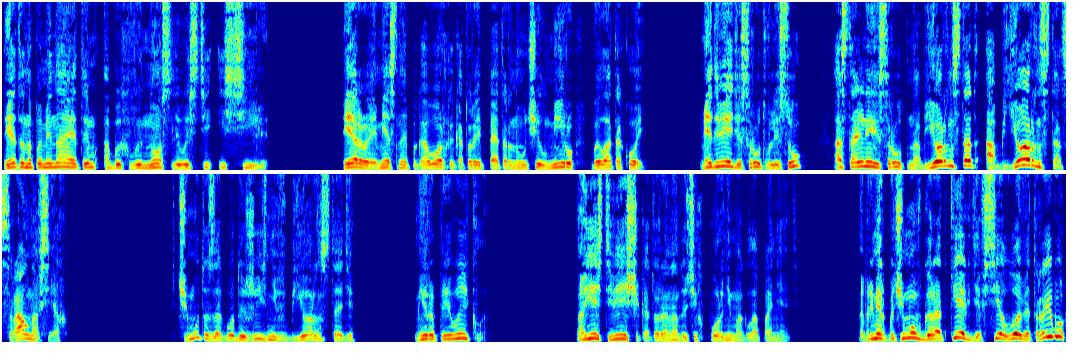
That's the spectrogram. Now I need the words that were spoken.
и это напоминает им об их выносливости и силе. Первая местная поговорка, которой Петер научил миру, была такой. «Медведи срут в лесу, остальные срут на Бьорнстад, а Бьорнстад срал на всех». К чему-то за годы жизни в Бьорнстаде Мира привыкла. Но есть вещи, которые она до сих пор не могла понять. Например, почему в городке, где все ловят рыбу,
